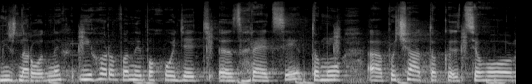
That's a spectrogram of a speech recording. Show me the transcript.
Міжнародних ігор вони походять з Греції, тому початок цього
